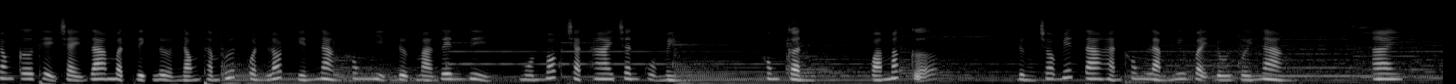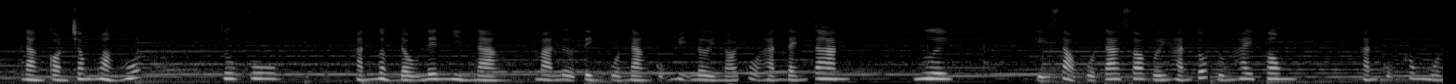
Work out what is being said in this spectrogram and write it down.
Trong cơ thể chảy ra mật dịch lửa nóng thấm ướt quần lót khiến nàng không nhịn được mà rên rỉ, muốn bóp chặt hai chân của mình. Không cần, quá mắc cỡ. Đừng cho biết ta hắn không làm như vậy đối với nàng. Ai? Nàng còn trong hoảng hốt. Du Phu. Hắn ngẩng đầu lên nhìn nàng, mà lửa tình của nàng cũng bị lời nói của hắn đánh tan. Ngươi, kỹ xảo của ta so với hắn tốt đúng hay không? Hắn cũng không muốn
